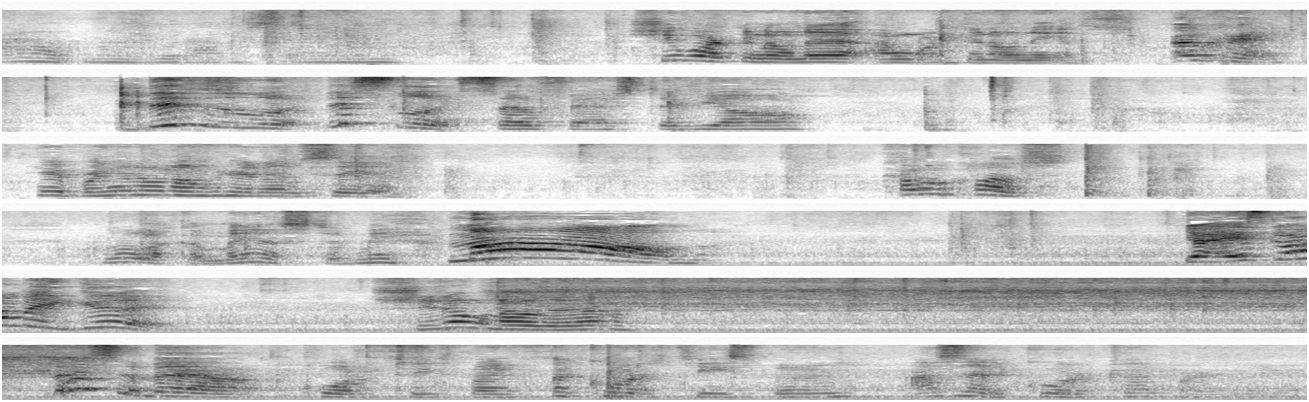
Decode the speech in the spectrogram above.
I don't know what I was saying. She working on that. I'm working on this. Okay. This is look. This looks so festive, y'all. Here, bring it on over here. Let me see it. Come on close. Look like a mess to me. Mom. Yeah, it's gonna be good. She don't know that. That's about a Quarter teaspoon. a quarter teaspoon. I said a quarter cup earlier.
